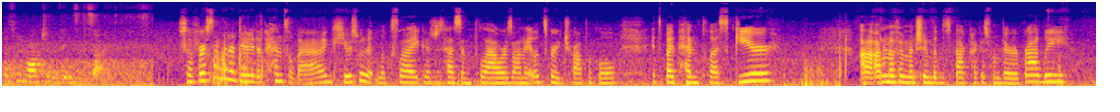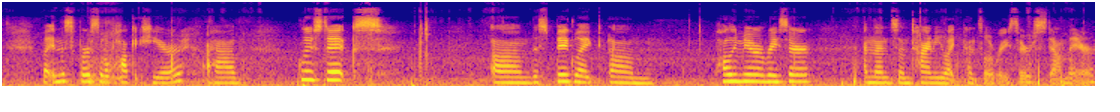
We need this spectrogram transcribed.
Let's move on to the things inside. So first I'm gonna do the pencil bag. Here's what it looks like. It just has some flowers on it. It looks very tropical. It's by Pen Plus Gear. Uh, I don't know if I mentioned, but this backpack is from Vera Bradley. But in this first little pocket here, I have glue sticks, um, this big like um, polymer eraser, and then some tiny like pencil erasers down there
